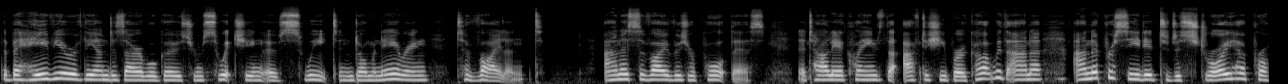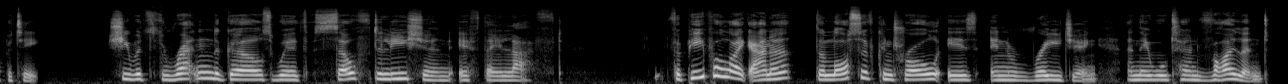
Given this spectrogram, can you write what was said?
The behavior of the undesirable goes from switching of sweet and domineering to violent. Anna's survivors report this. Natalia claims that after she broke up with Anna, Anna proceeded to destroy her property. She would threaten the girls with self deletion if they left. For people like Anna, the loss of control is enraging and they will turn violent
